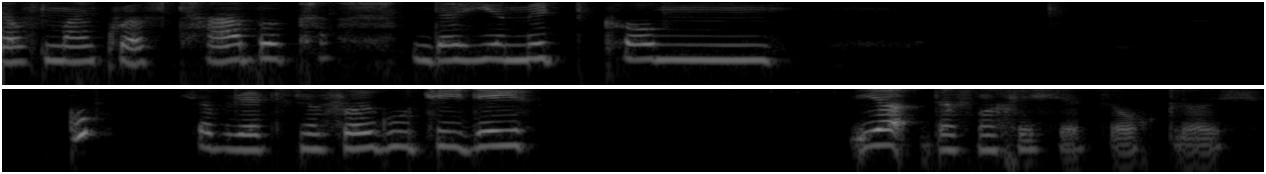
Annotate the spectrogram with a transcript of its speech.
auf Minecraft habe, kann da hier mitkommen. Ich habe jetzt eine voll gute Idee. Ja, das mache ich jetzt auch gleich.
